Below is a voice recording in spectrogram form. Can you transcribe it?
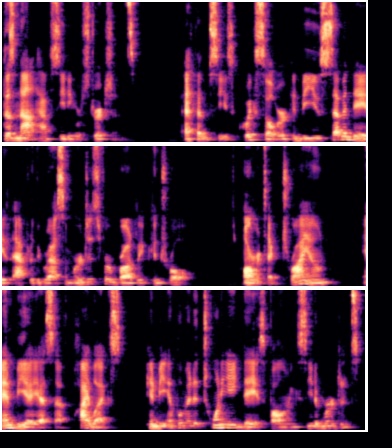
does not have seeding restrictions. FMC's Quicksilver can be used seven days after the grass emerges for broadleaf control. Armatech Trione and BASF Pylex can be implemented 28 days following seed emergence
